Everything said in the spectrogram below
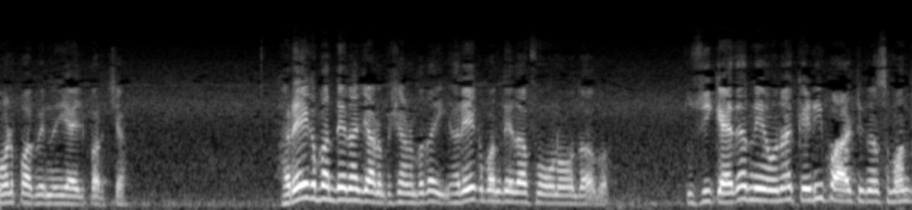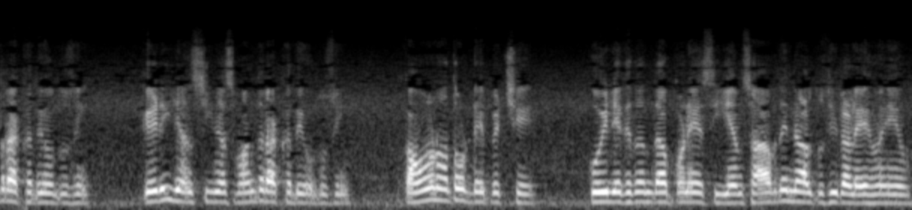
ਹੁਣ ਪਵੇ ਨਜਾਇਜ਼ ਪਰਚਾ। ਹਰੇਕ ਬੰਦੇ ਨਾਲ ਜਾਣ ਪਛਾਣ ਵਧਾਈ, ਹਰੇਕ ਬੰਦੇ ਦਾ ਫੋਨ ਆਉਂਦਾ ਵਾ। ਤੁਸੀਂ ਕਹਿ ਦਿੰਦੇ ਹੋ ਨਾ, ਕਿਹੜੀ ਪਾਰਟੀ ਨਾਲ ਸੰਬੰਧ ਰੱਖਦੇ ਹੋ ਤੁਸੀਂ? ਕਿਹੜੀ ਏਜੰਸੀ ਨਾਲ ਸੰਬੰਧ ਰੱਖਦੇ ਹੋ ਤੁਸੀਂ? ਕੌਣ ਆ ਤੁਹਾਡੇ ਪਿੱਛੇ? ਕੋਈ ਲਿਖ ਦਿੰਦਾ ਆਪਣੇ ਸੀਐਮ ਸਾਹਿਬ ਦੇ ਨਾਲ ਤੁਸੀਂ ਰਲੇ ਹੋਏ ਹੋ।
